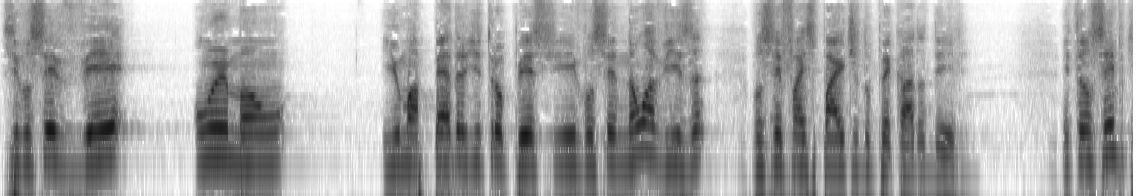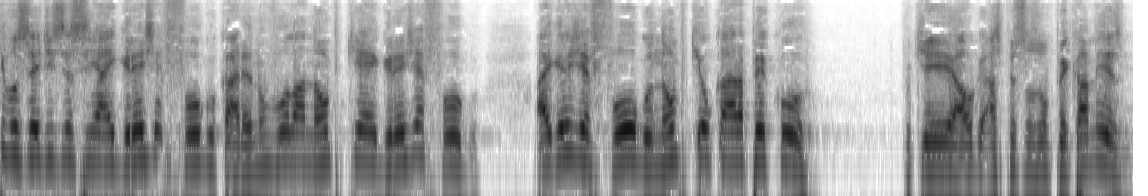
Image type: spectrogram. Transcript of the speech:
se você vê um irmão e uma pedra de tropeço e você não avisa, você faz parte do pecado dele. Então sempre que você diz assim, a igreja é fogo, cara, eu não vou lá não porque a igreja é fogo. A igreja é fogo não porque o cara pecou, porque as pessoas vão pecar mesmo.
